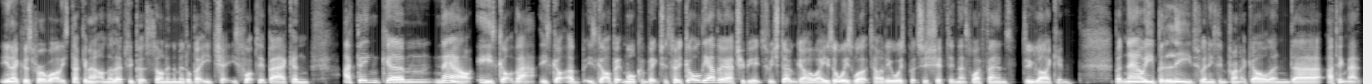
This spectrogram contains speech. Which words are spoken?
You know, because for a while he stuck him out on the left, he put Son in the middle, but he ch- he swapped it back, and I think um, now he's got that. He's got a he's got a bit more conviction. So he's got all the other attributes which don't go away. He's always worked hard. He always puts his shift in. That's why fans do like him. But now he believes when he's in front of goal, and uh, I think that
